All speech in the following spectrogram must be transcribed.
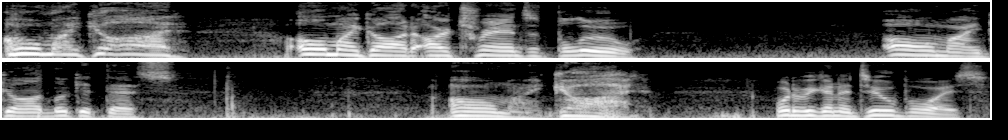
Oh my god. Oh my god, our transit blue. Oh my god, look at this. Oh my god. What are we gonna do, boys?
